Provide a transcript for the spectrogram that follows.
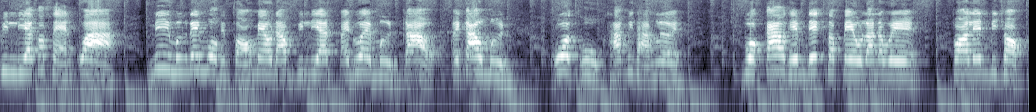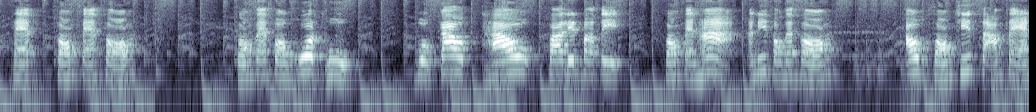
ฟิลเลียก็แสนกว่า นี่มึงได้หมวกสิบสองแมวดำฟิลเลียไปด้วยหมื่นเก้าไปเก้าหมื่นโคตรถูกทักพี่ถังเลย บวกเก้าเทมเด็กสเปลลานาเวฟอร์เรนบิชอปแสนสองแสนสองสองแสนสองโคตรถูก บวกเก้าเท้าฟาเรนปกติสองแสนห้าอันนี้สองแสนสองเอาสองชิ้นสามแสน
